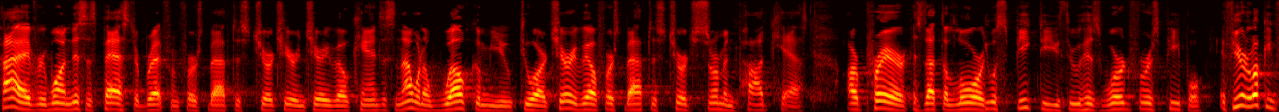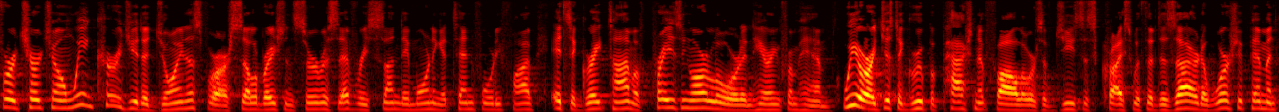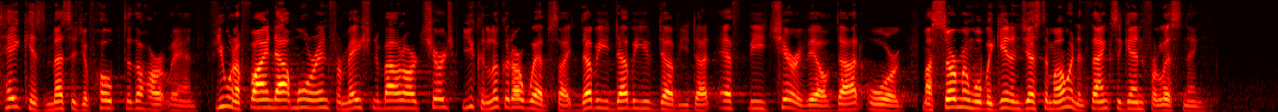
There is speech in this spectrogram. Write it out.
Hi, everyone. This is Pastor Brett from First Baptist Church here in Cherryvale, Kansas, and I want to welcome you to our Cherryvale First Baptist Church Sermon Podcast. Our prayer is that the Lord will speak to you through His Word for His people. If you're looking for a church home, we encourage you to join us for our celebration service every Sunday morning at 1045. It's a great time of praising our Lord and hearing from Him. We are just a group of passionate followers of Jesus Christ with a desire to worship Him and take His message of hope to the heartland. If you want to find out more information about our church, you can look at our website, www.fbcherryvale.org. My sermon will begin in just a moment, and thanks again for listening.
